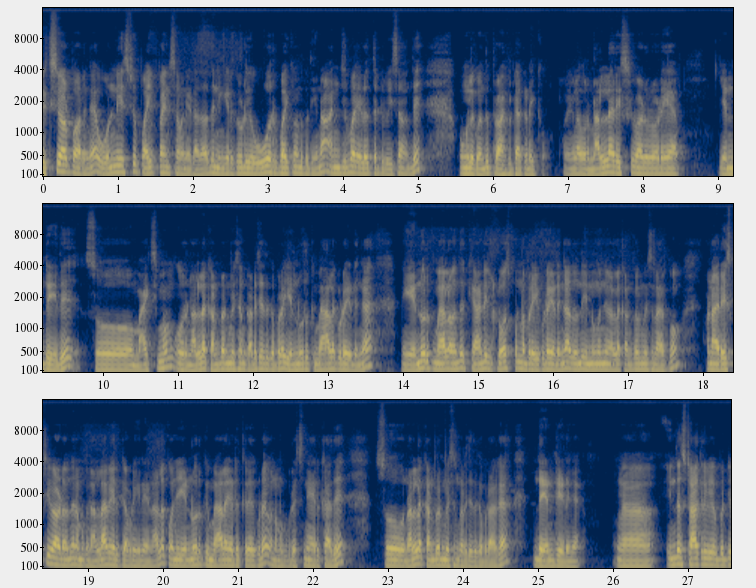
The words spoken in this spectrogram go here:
லாஸ் பாருங்கள் one is to five point seven eight அதாவது நீங்கள் இருக்கக்கூடிய ஒவ்வொரு ரூபாய்க்கும் வந்து பார்த்தீங்கன்னா அஞ்சு ரூபாய் எழுபத்தெட்டு பைசா வந்து உங்களுக்கு வந்து ப்ராஃபிட்டாக கிடைக்கும். ஓகேங்களா ஒரு நல்ல ரிஸ்க் ரிவார்டோடைய என்ட்ரி இது. ஸோ மேக்ஸிமம் ஒரு நல்ல கன்ஃபர்மேஷன் கிடச்சதுக்கப்புறம் எண்ணூறுக்கு மேலே கூட எடுங்க. நீங்கள் எண்ணூறுக்கு மேலே வந்து கேண்டில் க்ளோஸ் பண்ண பிறகு கூட எடுங்க. அது வந்து இன்னும் கொஞ்சம் நல்ல கன்ஃபர்மேஷனாக இருக்கும். ஆனால் ரெஸ்ட் வார்டு வந்து நமக்கு நல்லாவே இருக்குது அப்படிங்கிறதுனால கொஞ்சம் எண்ணூறுக்கு மேலே எடுக்கிறது கூட நமக்கு பிரச்சனையாக இருக்காது. ஸோ நல்ல கன்ஃபர்மேஷன் கிடச்சதுக்கப்புறம் இந்த என்ட்ரி எடுங்க. இந்த ஸ்டாக் ரிவ்யூ பற்றி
